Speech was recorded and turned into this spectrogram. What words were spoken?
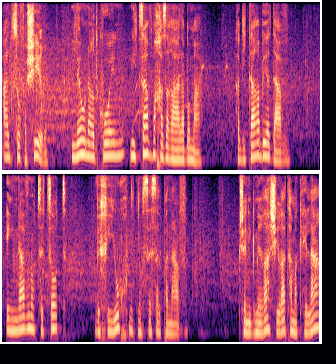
עד סוף השיר, ליאונרד כהן ניצב בחזרה על הבמה, הגיטרה בידיו, עיניו נוצצות וחיוך מתנוסס על פניו. כשנגמרה שירת המקהלה,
